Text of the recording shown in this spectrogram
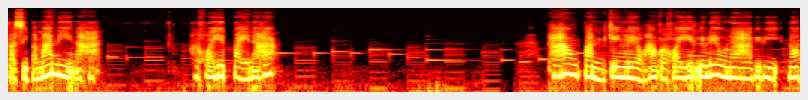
กสิประมาณนี้นะคะ ค่อยๆเฮ็ดไปนะคะ ถ้าเฮาปั่นเก่งแล้วเฮาก็ค่อยเฮ็ดเร็วๆนะคะ พี่ๆเนาะ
